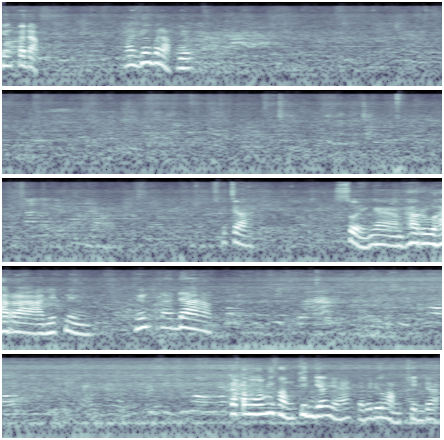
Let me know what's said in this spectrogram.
รื่องประดับร้านเครื่องประดับเยอะก็จะสวยงามฮารุฮารานิดนึงเครื่องประดับก็ตรงนู้นมีของกินเยอะอยู่นะ เดี๋ยวไปดูของกินด้วย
